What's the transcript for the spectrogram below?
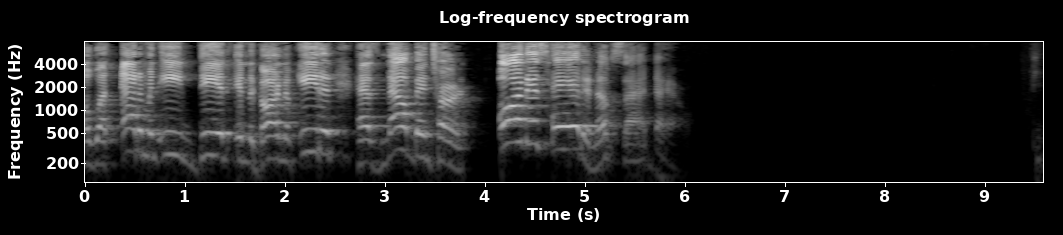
of what Adam and Eve did in the Garden of Eden has now been turned on its head and upside down. He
